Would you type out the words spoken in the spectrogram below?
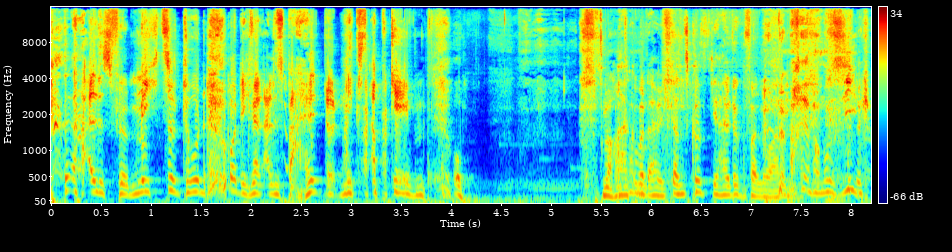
alles für mich zu tun und ich werde alles behalten und nichts abgeben. Oh. Ah, guck mal, da habe ich ganz kurz die Haltung Wir verloren. machen einfach Musik.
